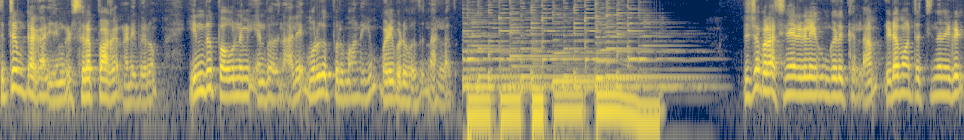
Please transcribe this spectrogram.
திட்டமிட்ட காரியங்கள் சிறப்பாக நடைபெறும். இன்று பௌர்ணமி என்பதனாலே முருகப்பெருமானையும் வழிபடுவது நல்லது. ரிஷபராசினியர்களே உங்களுக்கெல்லாம் இடமாற்ற சிந்தனைகள்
